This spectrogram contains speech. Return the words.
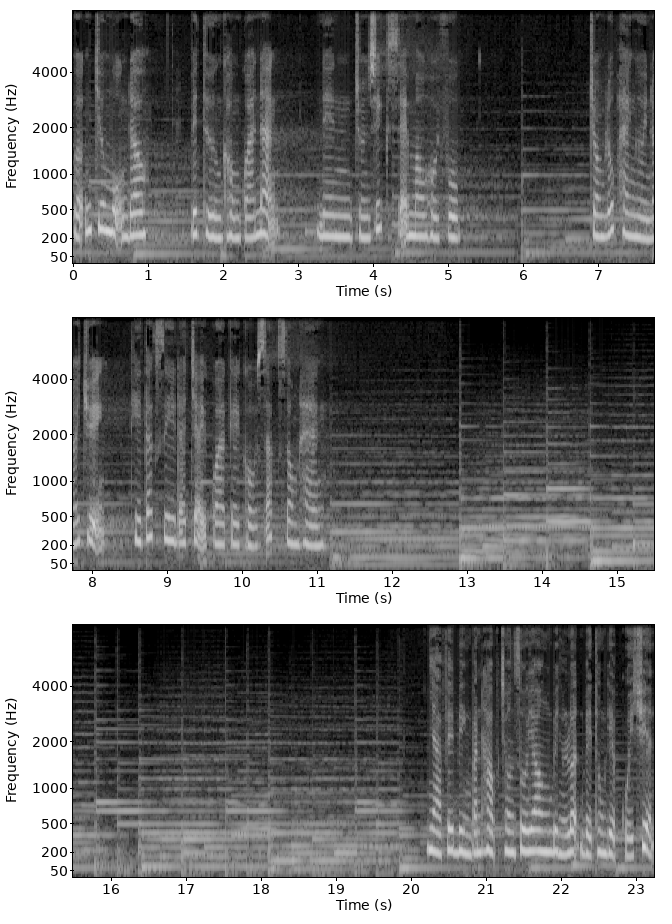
Vẫn chưa muộn đâu, vết thương không quá nặng, nên Chun Sik sẽ mau hồi phục. Trong lúc hai người nói chuyện, thì taxi đã chạy qua cây cầu sắt sông Hàng. Nhà phê bình văn học Chon So-young bình luận về thông điệp cuối truyện.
